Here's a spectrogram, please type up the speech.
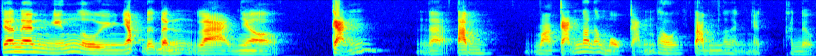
Cho nên những người nhập được định là nhờ cảnh, là tâm. Mà cảnh đó nó một cảnh thôi, tâm nó thành nhất thành được.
